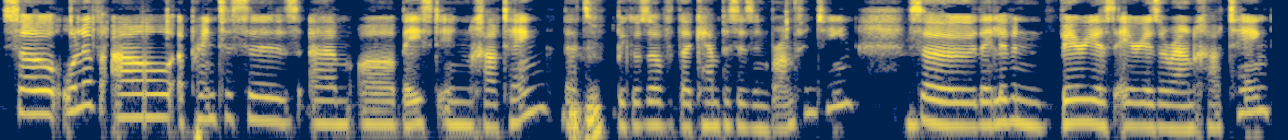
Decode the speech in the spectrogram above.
So all of our apprentices um, are based in Gauteng. That's because of the campuses in Braamfontein. So they live in various areas around Gauteng.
